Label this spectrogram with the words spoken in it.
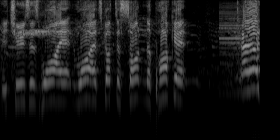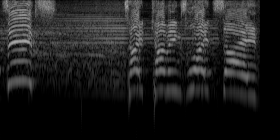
He chooses Wyatt, and Wyatt's got Descent in the pocket. And that's it! Tate Cummings' late save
